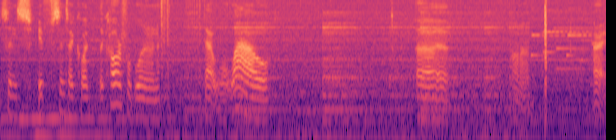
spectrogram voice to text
Since, if, since I collect the colorful balloon, that will allow, uh, hold on. Alright.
